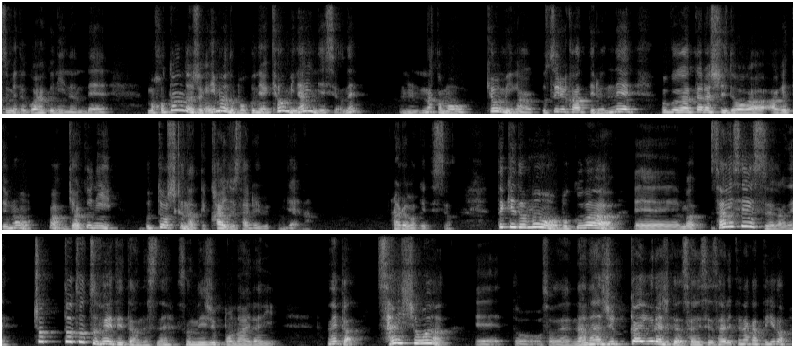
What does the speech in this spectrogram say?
集めた500人なんで、まあ、ほとんどの人が今の僕には興味ないんですよね。うん、なんかもう興味が移り変わってるんで、僕が新しい動画を上げても、まあ、逆に鬱陶しくなって解除されるみたいな、あるわけですよ。だけども、僕は、えー、まあ、再生数がね、ちょっとずつ増えてたんですね。その20本の間に。なんか、最初は、えっ、と、そうだね、70回ぐらいしか再生されてなかったけど、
